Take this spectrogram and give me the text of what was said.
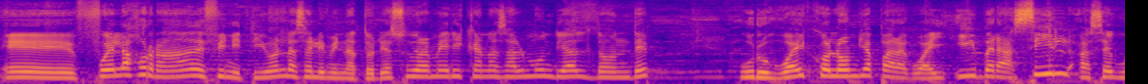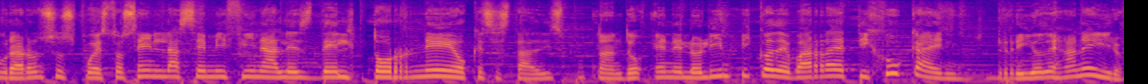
eh, fue la jornada definitiva en las eliminatorias sudamericanas al Mundial donde Uruguay, Colombia, Paraguay y Brasil aseguraron sus puestos en las semifinales del torneo que se está disputando en el Olímpico de Barra de Tijuca en Río de Janeiro.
